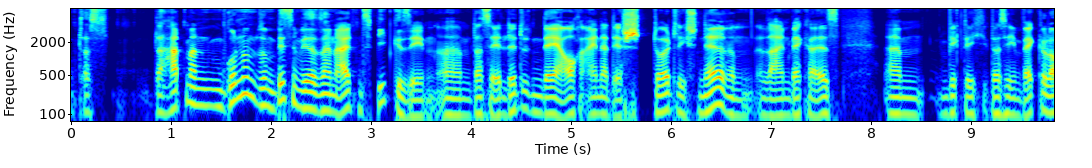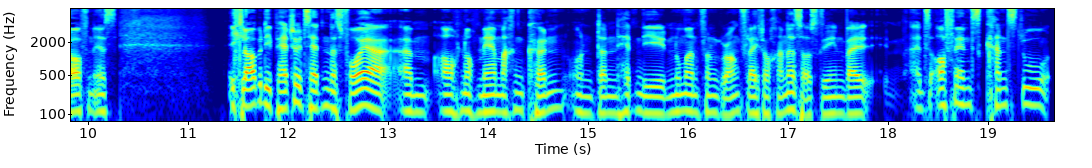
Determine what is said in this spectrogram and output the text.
Das, da hat man im Grunde so ein bisschen wieder seinen alten Speed gesehen, ähm, dass er Littleton, der ja auch einer der deutlich schnelleren Linebacker ist, ähm, wirklich, dass er ihm weggelaufen ist. Ich glaube, die Patriots hätten das vorher ähm, auch noch mehr machen können und dann hätten die Nummern von Gronk vielleicht auch anders ausgesehen, weil als Offense kannst du,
